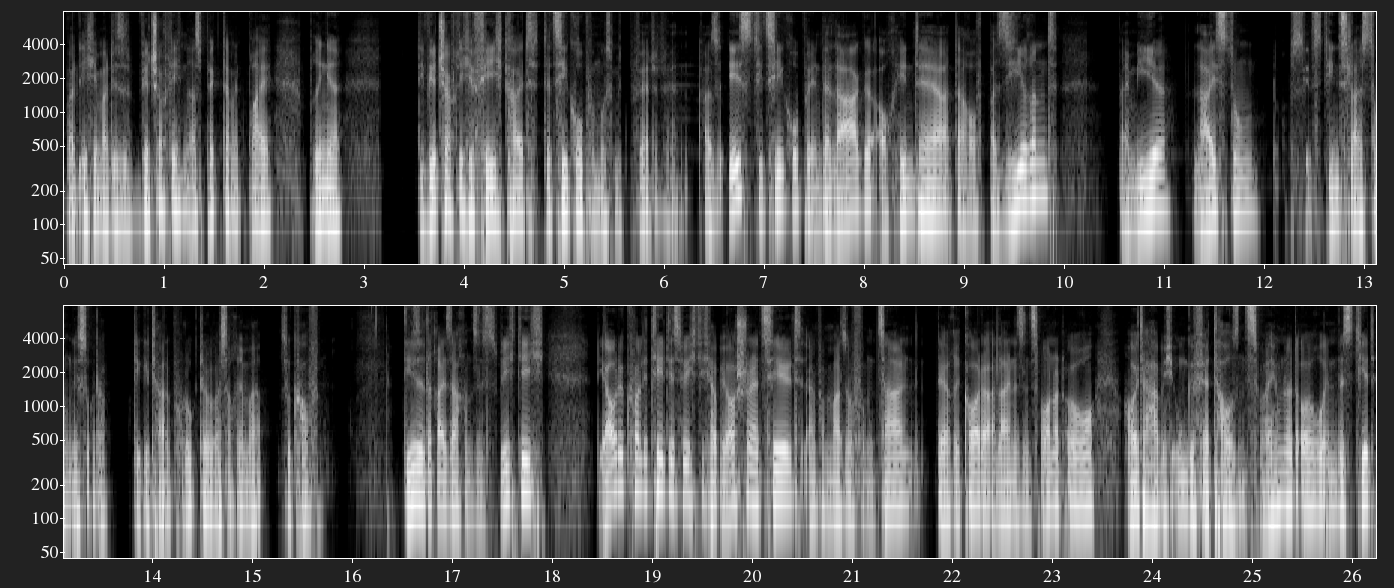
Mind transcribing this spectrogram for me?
weil ich immer diese wirtschaftlichen Aspekte damit beibringe. Die wirtschaftliche Fähigkeit der Zielgruppe muss mitbewertet werden. Also ist die Zielgruppe in der Lage, auch hinterher darauf basierend bei mir Leistung, ob es jetzt Dienstleistung ist oder digitale Produkte oder was auch immer, zu kaufen. Diese drei Sachen sind wichtig. Die Audioqualität ist wichtig, habe ich auch schon erzählt. Einfach mal so vom Zahlen. Der Rekorder alleine sind 200 Euro. Heute habe ich ungefähr 1200 Euro investiert.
